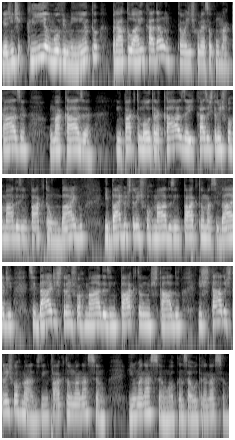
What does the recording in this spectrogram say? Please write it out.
E a gente cria um movimento para atuar em cada um. Então a gente começa com uma casa, uma casa impacta uma outra casa e casas transformadas impactam um bairro e bairros transformados impactam uma cidade, cidades transformadas impactam um estado, estados transformados impactam uma nação, e uma nação alcança outra nação.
